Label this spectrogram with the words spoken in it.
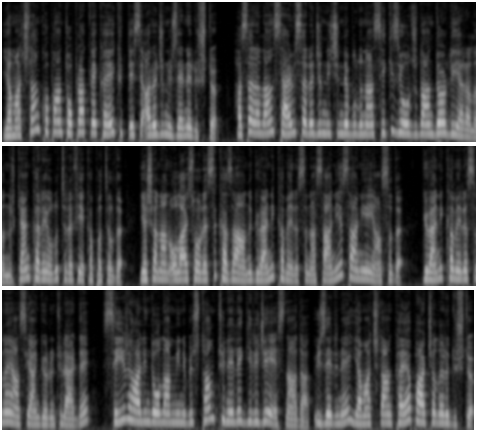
yamaçtan kopan toprak ve kaya kütlesi aracın üzerine düştü. Hasar alan servis aracının içinde bulunan 8 yolcudan 4'ü yaralanırken karayolu trafiğe kapatıldı. Yaşanan olay sonrası kaza anı güvenlik kamerasına saniye saniye yansıdı. Güvenlik kamerasına yansıyan görüntülerde seyir halinde olan minibüs tam tünele gireceği esnada üzerine yamaçtan kaya parçaları düştü.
